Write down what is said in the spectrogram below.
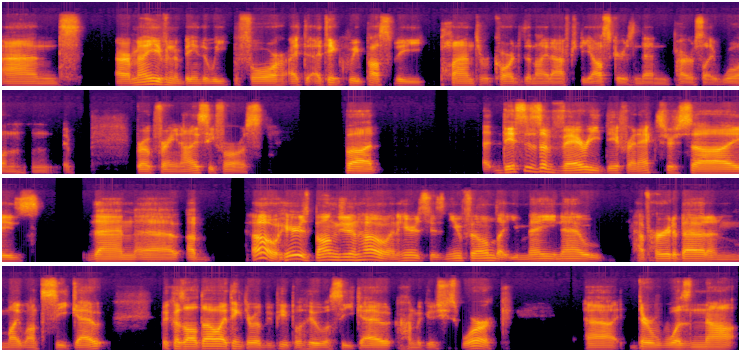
And or it may even have been the week before. I, th- I think we possibly planned to record the night after the Oscars, and then Parasite won, and it broke very nicely for us. But uh, this is a very different exercise than uh, a oh here's Bong Joon Ho and here's his new film that you may now have heard about and might want to seek out. Because although I think there will be people who will seek out Hamaguchi's work, uh, there was not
